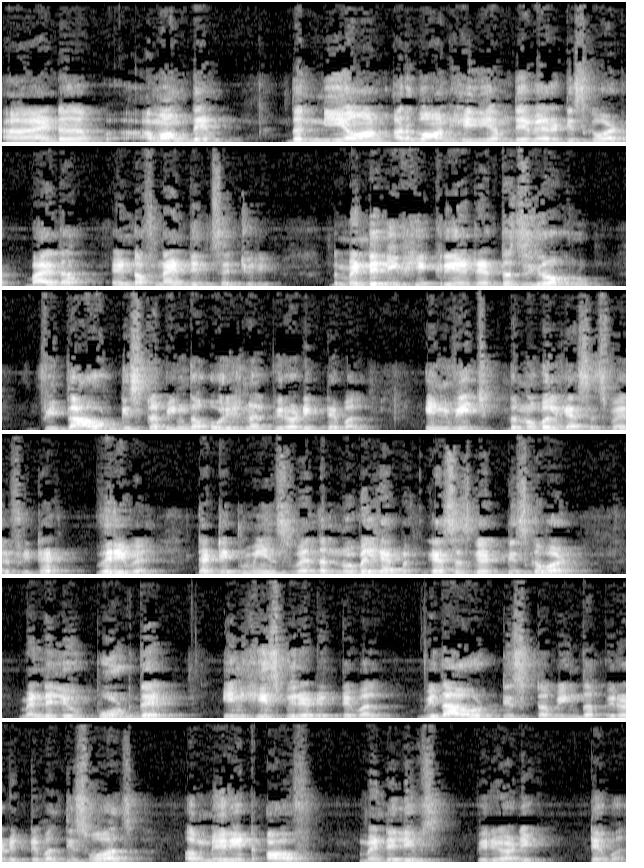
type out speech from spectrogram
uh, and uh, among them the neon, argon, helium they were discovered by the end of 19th century. The Mendeleev he created the zero group without disturbing the original periodic table in which the noble gases were fitted very well. That it means when the noble gases get discovered, Mendeleev put them in his periodic table without disturbing the periodic table. This was a merit of Mendeleev's periodic table.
